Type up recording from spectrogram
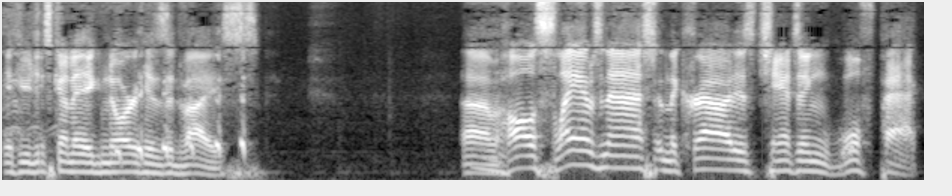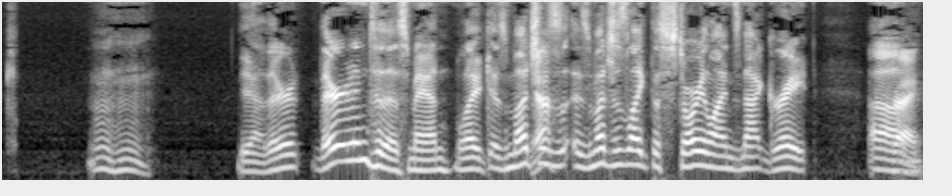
if you're just going to ignore his advice? Um, Hall slams Nash, and the crowd is chanting "Wolfpack." Mhm. Yeah, they're they're into this, man. Like as much Yeah. as as much as like the storyline's not great, um, Right.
